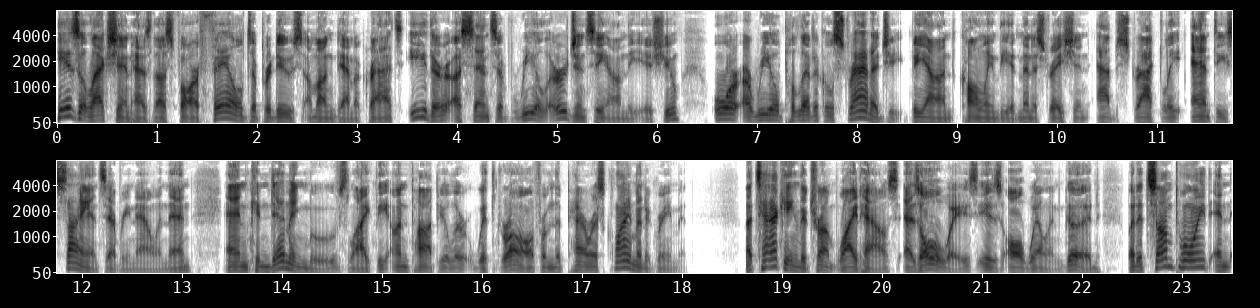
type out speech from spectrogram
His election has thus far failed to produce among Democrats either a sense of real urgency on the issue or a real political strategy beyond calling the administration abstractly anti science every now and then and condemning moves like the unpopular withdrawal from the Paris Climate Agreement. Attacking the Trump White House, as always, is all well and good, but at some point an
